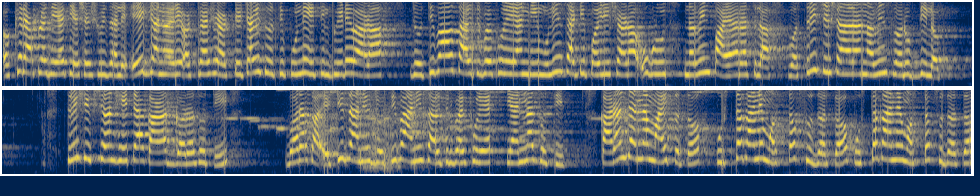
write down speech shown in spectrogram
अखेर आपल्या ध्येयात यशस्वी झाले. एक जानेवारी अठराशे अठ्ठेचाळीस रोजी पुणे येथील भिडेवाडा ज्योतिबा व सावित्रीबाई फुले यांनी मुलींसाठी पहिली शाळा उघडून नवीन पाया रचला. व स्त्री शिक्षणाला नवीन स्वरूप दिलं. स्त्री शिक्षण हे त्या काळात गरज होती. बरं का? याची जाणीव ज्योतिबा आणि सावित्रीबाई फुले यांनाच होती. कारण त्यांना माहीत होतं पुस्तकाने मस्तक सुधरतं पुस्तकाने मस्तक सुधारतं.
